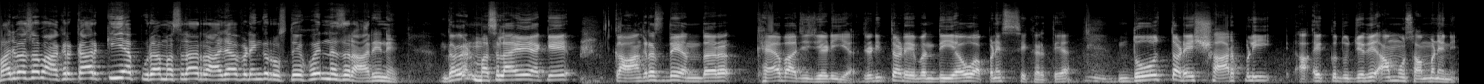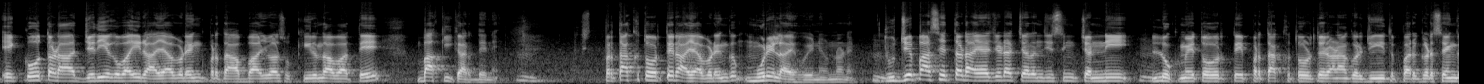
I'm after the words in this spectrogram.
ਬਾਜਵਾ ਸਾਹਿਬ, ਆਖਰਕਾਰ ਕੀ ਹੈ ਪੂਰਾ ਮਸਲਾ? ਰਾਜਾ ਵੜਿੰਗ ਰੁੱਸਦੇ ਹੋਏ ਨਜ਼ਰ ਆ ਰਹੇ ਨੇ। ਗਗਨ, ਮਸਲਾ ਇਹ ਹੈ ਕਿ ਕਾਂਗਰਸ ਦੇ ਅੰਦਰ ਖਹਿਬਾਜੀ ਜਿਹੜੀ ਆ ਜਿਹੜੀ ਧੜੇਬੰਦੀ ਆ ਉਹ ਆਪਣੇ ਸਿਖਰ ਤੇ ਆ। ਦੋ ਧੜੇ ਸ਼ਾਰਪਲੀ ਇੱਕ ਦੂਜੇ ਦੇ ਆਮੋ ਸਾਹਮਣੇ ਨੇ। ਇੱਕ ਉਹ ਧੜਾ ਜਿਹਦੀ ਅਗਵਾਈ ਰਾਜਾ ਵੜਿੰਗ ਪ੍ਰਤਾਪ ਬਾਜਵਾ ਸੁਖੀ ਰੰਧਾਵਾ ਤੇ ਬਾਕੀ ਕਰਦੇ ਨੇ। ਪ੍ਰਤੱਖ ਤੌਰ ਤੇ ਰਾਜਾ ਵੜਿੰਗ ਮੂਰੇ ਲਾਏ ਹੋਏ ਨੇ ਉਹਨਾਂ ਨੇ। ਦੂਜੇ ਪਾਸੇ ਧੜਾ ਆ ਜਿਹੜਾ ਚਰਨਜੀਤ ਸਿੰਘ ਚੰਨੀ ਲੁਕਮੇ ਤੌਰ ਤੇ ਪ੍ਰਤੱਖ ਤੌਰ ਤੇ ਰਾਣਾ ਗੁਰਜੀਤ ਪ੍ਰਗਟ ਸਿੰਘ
